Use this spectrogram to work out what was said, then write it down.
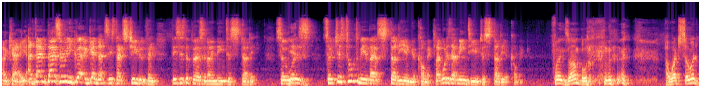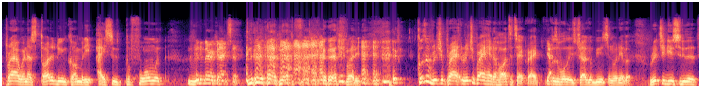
Okay. And that, that's a really great. Again, that's it's that student thing. This is the person I need to study. So what Yes. is? So just talk to me about studying a comic. Like, what does that mean to you to study a comic? For example, I watched so much Pryor when I started doing comedy. I used to perform with. An American accent. That's funny. Because of Richard Pryor, Richard Pryor had a heart attack, right? Yeah. Because of all his drug abuse and whatever. Richard used to do the.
